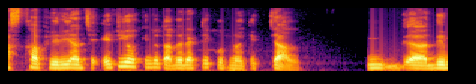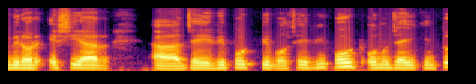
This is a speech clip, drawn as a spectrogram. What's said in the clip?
আস্থা ফিরিয়ে আনছে, এটিও কিন্তু তাদের একটি কূটনৈতিক চাল। দি মিরর এশিয়ার যেই রিপোর্টটি বলছে রিপোর্ট অনুযায়ী কিন্তু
